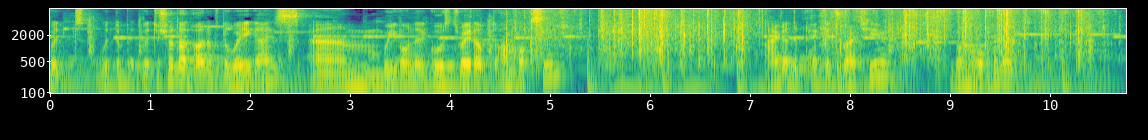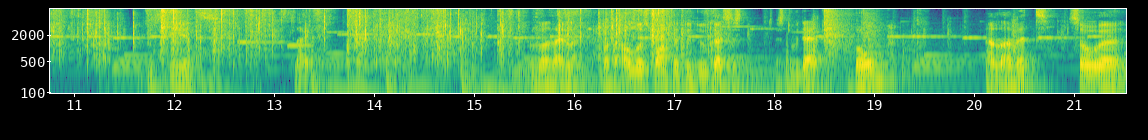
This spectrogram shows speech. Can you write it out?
With with the with the shot out of the way guys um, we're gonna go straight up to unboxing. I got the package right here. I'm gonna open it. You see it's, it's like what I what I always wanted to do guys is just do that. Boom. I love it. So uh,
